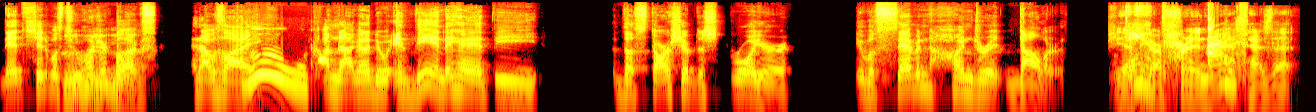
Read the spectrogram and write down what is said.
That shit was 200 Mm-mm-mm. bucks. And I was like, Ooh. I'm not gonna do it. And then they had the the Starship Destroyer. It was seven hundred dollars. Yeah, I think our friend Matt I've- has that.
